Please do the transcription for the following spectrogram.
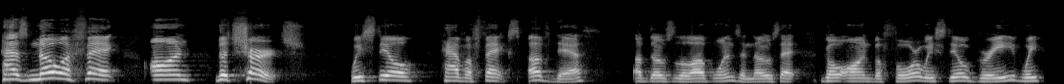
has no effect on the church. We still have effects of death of those loved ones and those that go on before. We still grieve. We,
